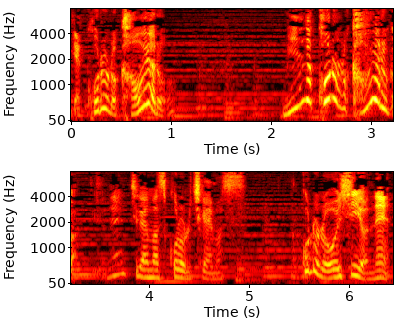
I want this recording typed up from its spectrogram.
いや、コロロ買うやろ。みんなコロロ買うやろかっていうね。違います。コロロ違います。コロロ美味しいよね。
